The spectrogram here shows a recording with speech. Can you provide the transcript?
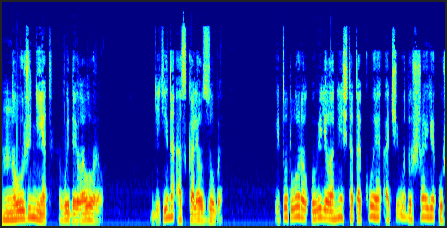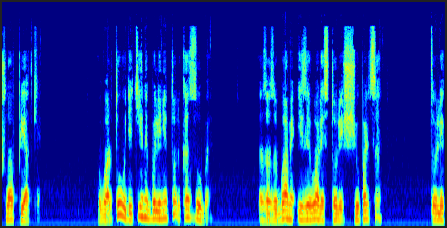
«Ну уже нет», — выдавила Лорел. Детина оскалил зубы. И тут Лорел увидела нечто такое, от чего душа ее ушла в пятки. Во рту у детины были не только зубы. За зубами извивались то ли щупальца, то ли,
